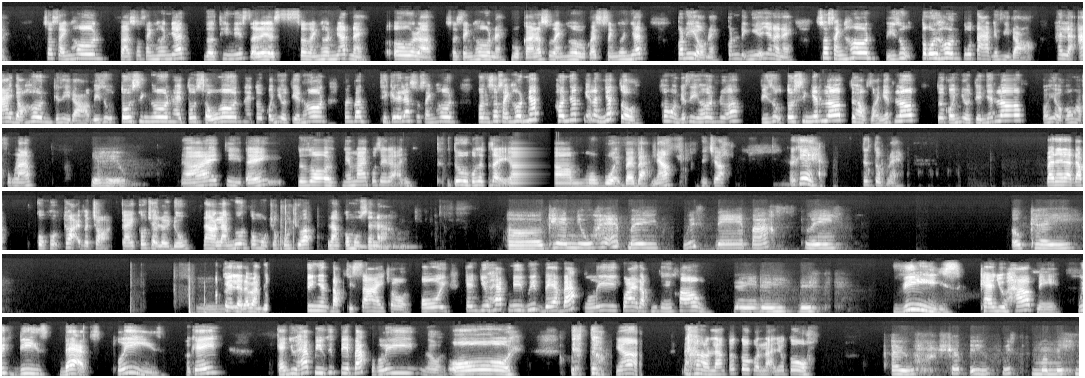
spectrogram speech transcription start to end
So sánh hơn và so sánh hơn nhất. The thinnest ở đây là so sánh hơn nhất này ơ là so sánh hơn này một cái là so sánh hơn một cái so sánh hơn nhất. Con hiểu này con định nghĩa như này này so sánh hơn ví dụ tôi hơn cô ta cái gì đó hay là ai đó hơn cái gì đó ví dụ tôi xinh hơn hay tôi xấu hơn hay tôi có nhiều tiền hơn vân vân thì cái đấy là so sánh hơn. Còn so sánh hơn nhất hơn nhất nghĩa là nhất rồi không còn cái gì hơn nữa. Ví dụ tôi xinh nhất lớp tôi học giỏi nhất lớp tôi có nhiều tiền nhất lớp có hiểu không học phụng lam? Dạ hiểu. đấy thì đấy được rồi ngày mai cô sẽ dạy thứ tư cô sẽ dạy ờ, một buổi bài bản nhá. Được chưa? Ok tiếp tục này. Bài này là đọc cuộc hội thoại và chọn cái câu trả lời đúng. Nào làm luôn câu một cho cô chưa? Làm câu một xem nào. Uh, can you help me with the parsley? Okay. Ừ. ok là đáp án đúng. Tuy nhiên đọc thì sai rồi ôi can you help me with their barley có ai đọc như thế không Đi đi đi. these. Can you help me with these bags please? Okay can you help me with the barley rồi ôi. Tiếp tục nhá. Nào làm các câu còn lại cho cô. I will shopping with mommy.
